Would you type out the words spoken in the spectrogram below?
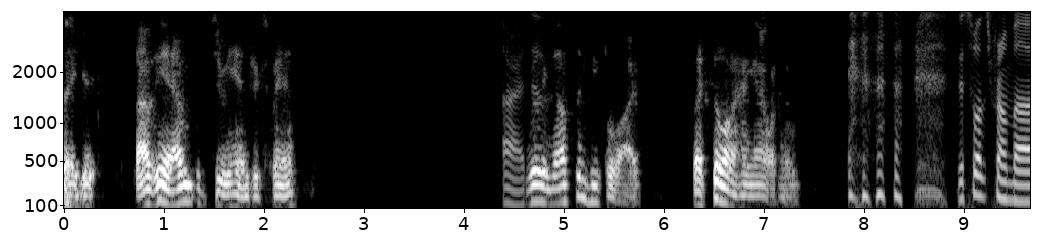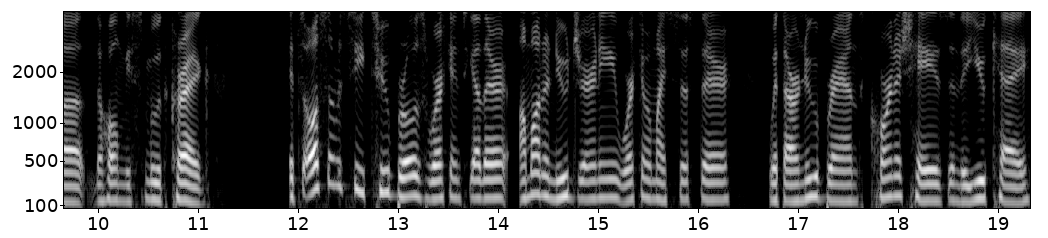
Take it. Uh, yeah, I'm a Jimi Hendrix fan. All right. Willie Nelson, he's alive. But I still want to hang out with him. This, this one's from uh the homie Smooth Craig. It's awesome to see two bros working together. I'm on a new journey working with my sister with our new brand Cornish Haze in the UK.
